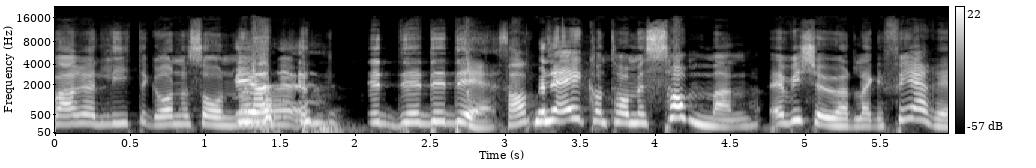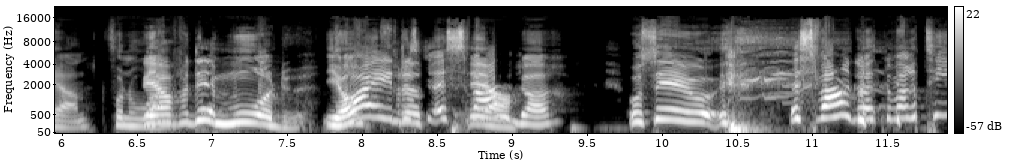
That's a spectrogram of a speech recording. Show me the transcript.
være lite grann sånn. Men, Ja. eh, Det er det, det, det, sant? men jeg kan ta meg sammen. Jeg vil ikke ødelegge ferien for noen. Ja, for det må du. Ja, jeg, det, jeg sverger. Og så er jo Jeg sverger. Jeg skal være ti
